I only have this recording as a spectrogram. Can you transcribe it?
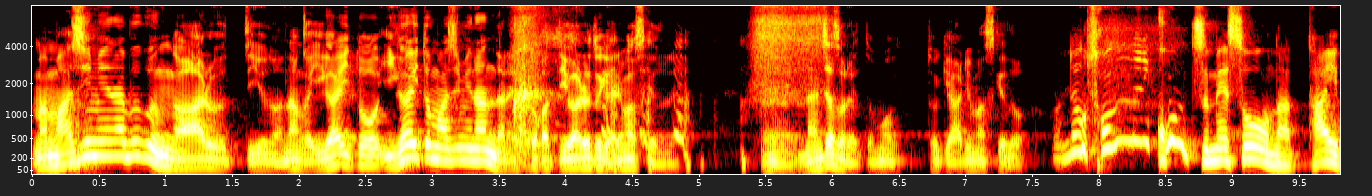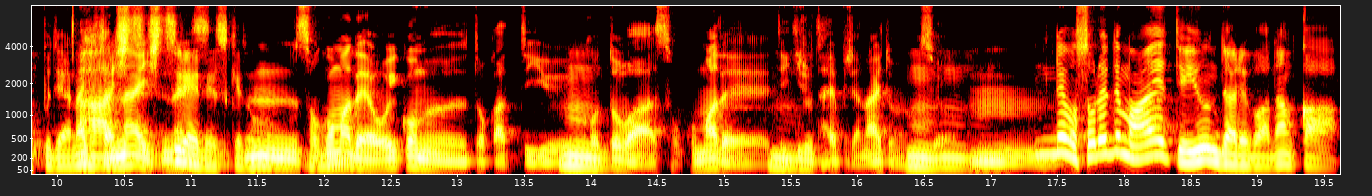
まあ、真面目な部分があるっていうのは、なんか意外と、意外と真面目なんだねとかって言われる時ありますけどね。ええなんじゃそれって思う時ありますけど。でもそんなに根詰めそうなタイプではないない失礼ですけど。うん、そこまで追い込むとかっていうことは、そこまでできるタイプじゃないと思いますよ。でもそれでもあえて言うんであれば、なんか、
